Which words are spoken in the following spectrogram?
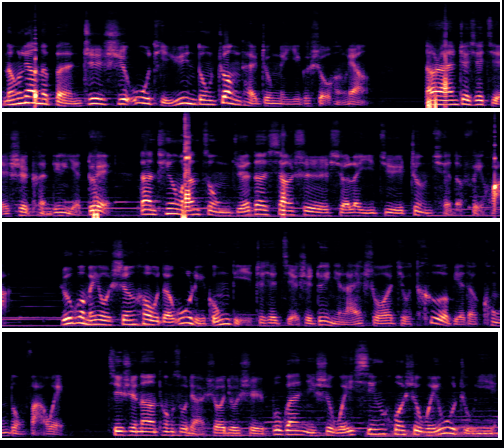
能量的本质是物体运动状态中的一个守恒量。当然，这些解释肯定也对，但听完总觉得像是学了一句正确的废话。如果没有深厚的物理功底，这些解释对你来说就特别的空洞乏味。其实呢，通俗点说，就是不管你是唯心或是唯物主义，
